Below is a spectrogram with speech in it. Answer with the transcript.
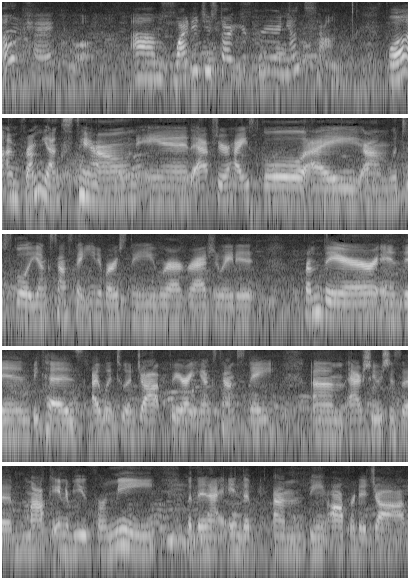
Okay, cool. Um, why did you start your career in Youngstown? Well, I'm from Youngstown, and after high school, I um, went to school at Youngstown State University, where I graduated from there. And then because I went to a job fair at Youngstown State, um, actually, it was just a mock interview for me, but then I ended up um, being offered a job,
